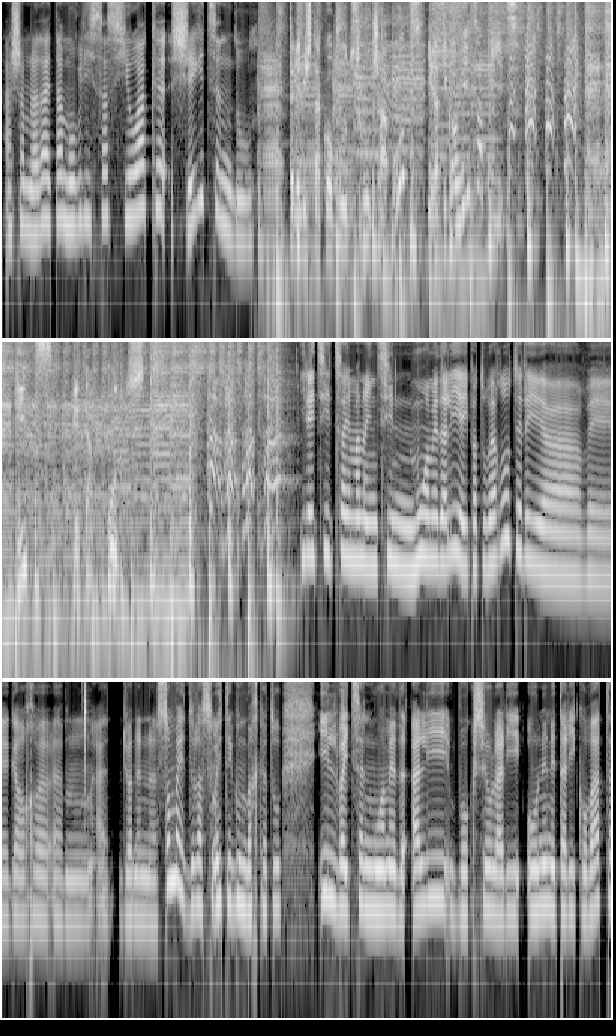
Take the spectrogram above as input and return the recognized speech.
asamblada eta mobilizazioak segitzen du. Telebistako putz hutsa utz, iratiko hitz apitz. Hitz eta putz. Iraitzi hitza eman aintzin Muhammad Ali aipatu behar dut, ere uh, be, gaur um, joanen zonbait, dola zonbait egun barkatu, hil baitzen Muhammad Ali, bokseolari onenetariko bat,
